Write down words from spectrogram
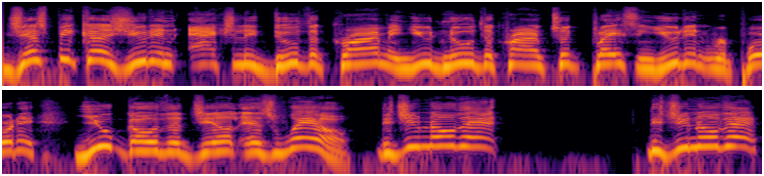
Just because you didn't actually do the crime and you knew the crime took place and you didn't report it, you go to jail as well. Did you know that? Did you know that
